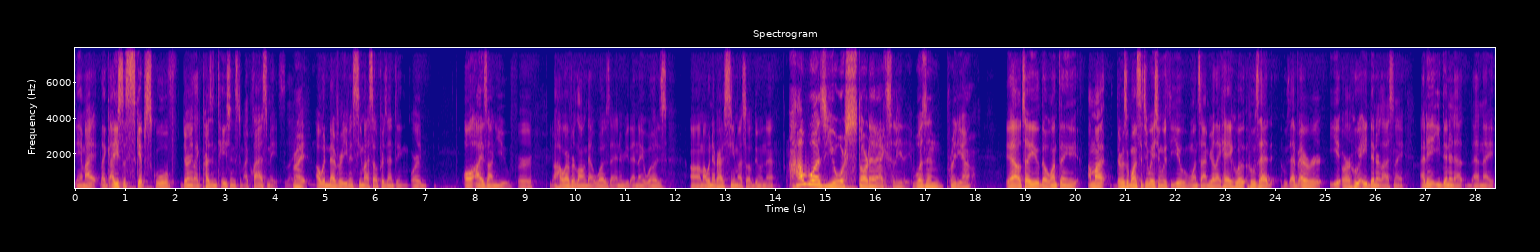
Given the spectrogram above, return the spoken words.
Damn, I like I used to skip school f- during like presentations to my classmates. Like, Right. I would never even see myself presenting or all eyes on you for you know however long that was that interview that night was. Um, I would never have seen myself doing that. How was your start at actually? It wasn't pretty, huh? Yeah, I'll tell you the one thing. I'm not. There was one situation with you one time. You're like, "Hey, who who's had who's ever eat or who ate dinner last night?" I didn't eat dinner that that night,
